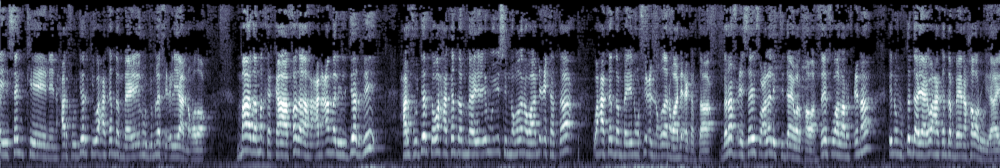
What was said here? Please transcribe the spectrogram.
aysan keenin. Xarfu jarkii waxaa ka dambeeya inuu jumlo ficliyaa noqdo. Maada marka kaafada ah can camali ljari xarfu jarka waxaa ka dambeeya inuu isim noqdona waa dhici kartaa waxaa ka dambeeya inuu ficil noqdona waa dhici kartaa birafci sayfu cala libtidaai walkhabar sayf waa la rafcinaa inuu mubtada yahay waxaa ka dambeeyana khabar uu yahay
